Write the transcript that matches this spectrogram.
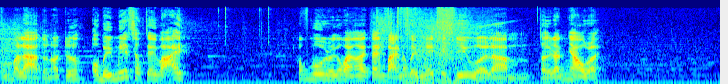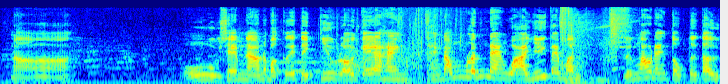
cũng là tụi nó trước. Ô bị mít sao kỳ vậy? Không vui rồi các bạn ơi, tem bạn nó bị miết cái chiêu gọi là tự đánh nhau rồi. Nó u xem nào, nó bật cái tiệt chiêu rồi kìa hàng hàng đóng lính đang qua dí tay mình. Lượng máu đang tụt từ từ.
